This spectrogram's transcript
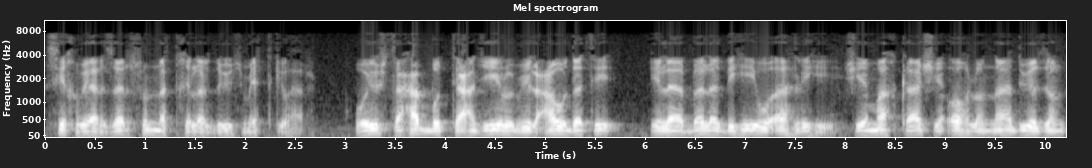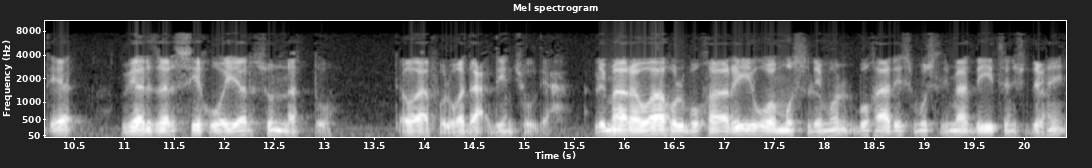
سيخ ويرزر سنة خلال دويس متكوهر ويستحب التعجيل بالعودة إلى بلده وأهله. شي مخ كاشي أهل نا دويزل ويرزر سيخ وير سنته تواف الودع دين شولدح لما رواه البخاري ومسلم بخاريس مسلم ديت شدحي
